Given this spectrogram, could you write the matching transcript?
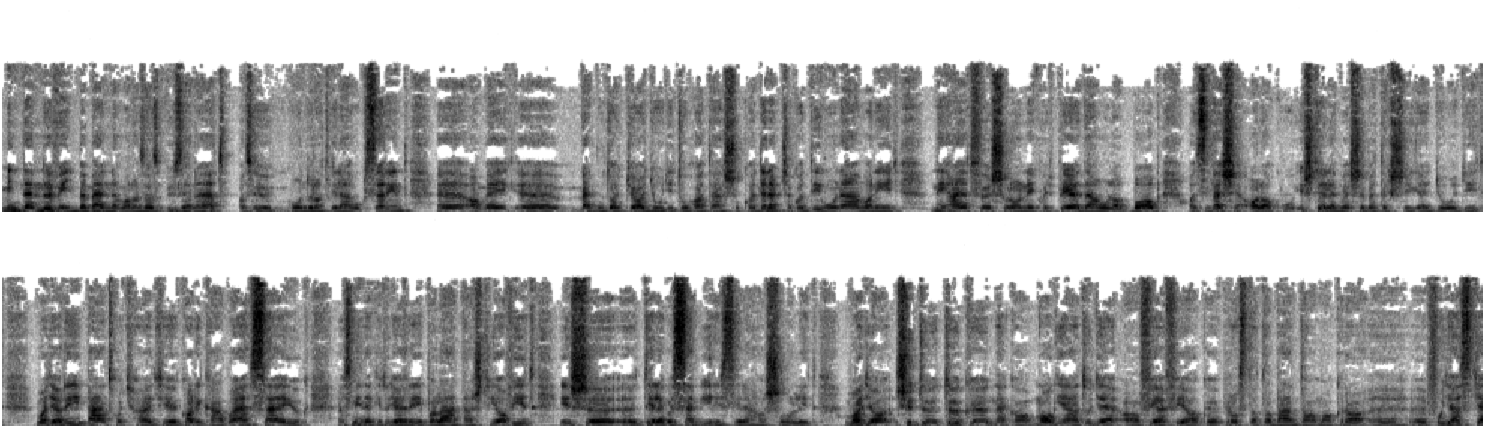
minden növényben benne van az az üzenet, az ő gondolatviláguk szerint, amely megmutatja a gyógyító hatásukat. De nem csak a diónál van így, néhányat felsorolnék, hogy például a bab, az vese alakú, és tényleg vesebetegséget gyógyít. Vagy a répát, hogyha egy karikába elszeljük, ezt mindenki tudja, a répa látást javít, és tényleg a szem iriszére hasonlít. Vagy a sütőtöknek a magját ugye a férfiak prostata bántalmakra fogyasztják,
